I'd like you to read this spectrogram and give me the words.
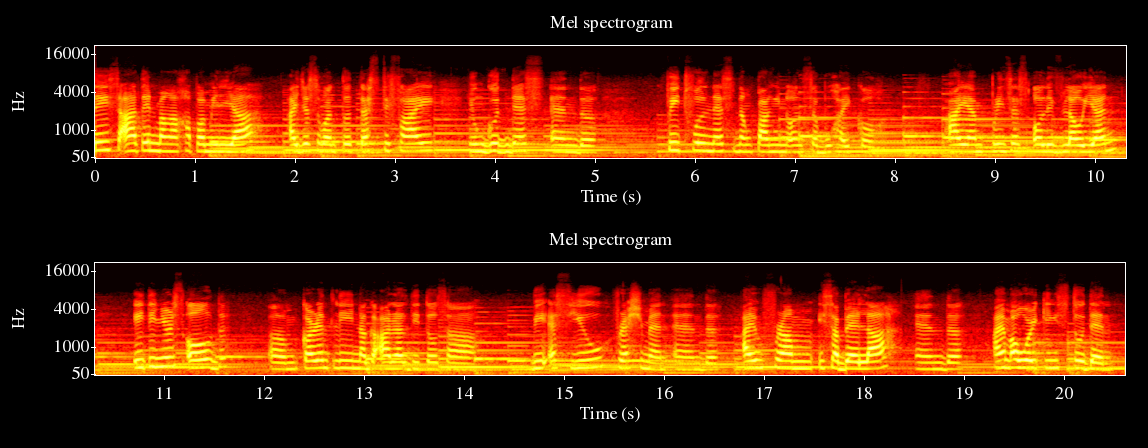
day sa atin mga kapamilya. I just want to testify yung goodness and uh, faithfulness ng Panginoon sa buhay ko. I am Princess Olive Lauyan, 18 years old, um, currently nag-aaral dito sa BSU freshman and uh, I'm from Isabela and uh, I'm a working student.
